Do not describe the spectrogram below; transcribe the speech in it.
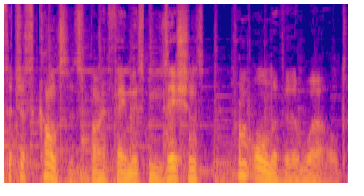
such as concerts by famous musicians from all over the world.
